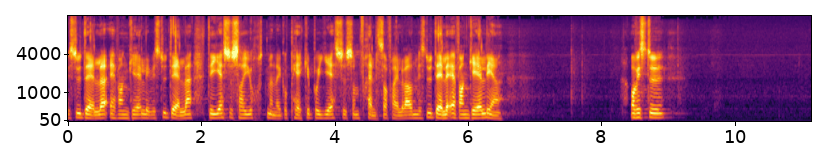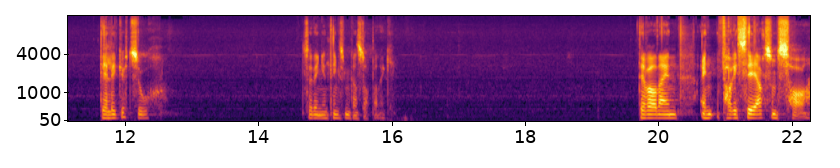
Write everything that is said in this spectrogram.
hvis du deler evangeliet, hvis du deler det Jesus har gjort med deg, og peker på Jesus som frelser for hele verden, hvis du deler evangeliet, og hvis du deler Guds ord, så er det ingenting som kan stoppe deg. Det var det en, en fariseer som sa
